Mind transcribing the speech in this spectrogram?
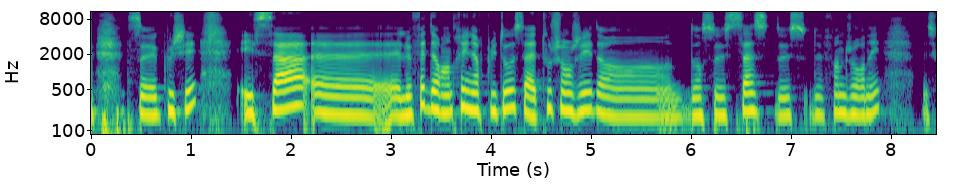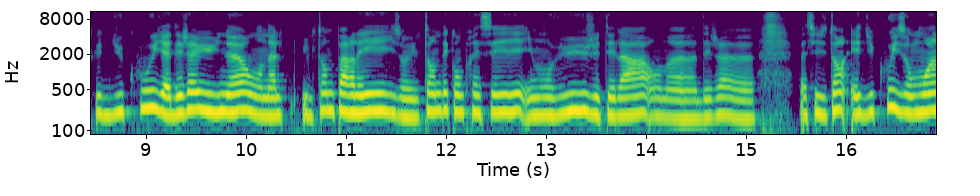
se coucher. Et ça, euh, le fait de rentrer une heure plus tôt, ça a tout changé dans, dans ce sas de, de fin de journée. Parce que du coup, il y a déjà eu une heure où on a eu le temps de parler, ils ont eu le temps de décompresser, ils m'ont vu, j'étais là, on a déjà euh, passé du temps. Et du coup, ils ont moins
